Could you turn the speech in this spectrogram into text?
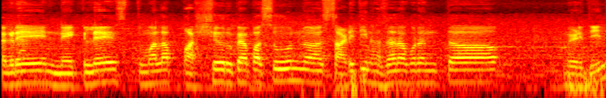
त्याकडे नेकलेस तुम्हाला पाचशे रुपयापासून साडेतीन हजारापर्यंत मिळतील.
